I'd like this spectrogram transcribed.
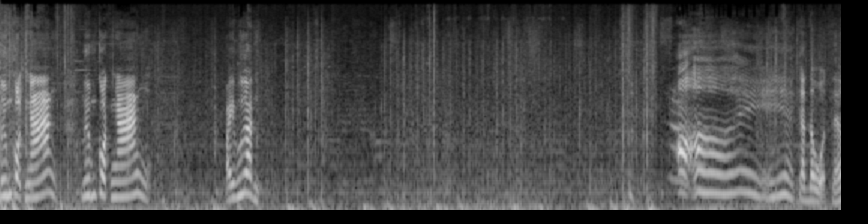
ลืมกดง้าง ลืมกดง้าง ไปเพื่อน กระโดดแล้ว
